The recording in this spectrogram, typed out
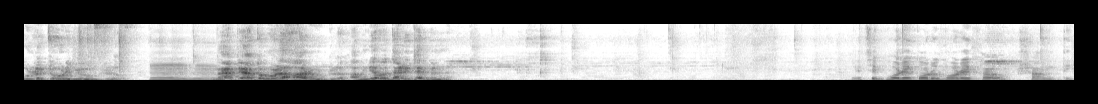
উঠল চর্বি উঠল। ম্যাটে এত বড় হাড় উঠল। আপনি আবার দাঁড়িয়ে থাকবেন না? এসে ঘরে করো ঘরে খাও শান্তি।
